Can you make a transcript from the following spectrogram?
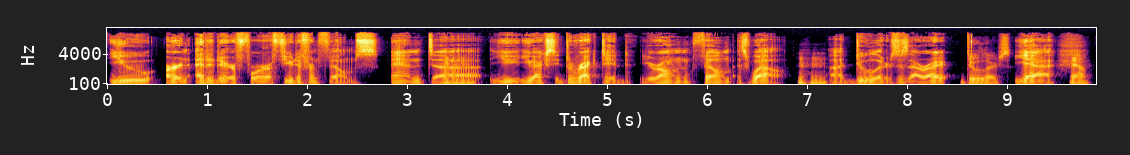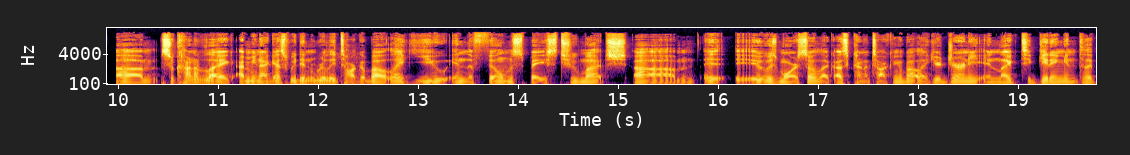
you are an editor for a few different films and uh, Mhm. you you actually directed your own film as well Mm-hmm. uh duelers is that right Duelers. yeah Yeah. um so kind of like i mean i guess we didn't really talk about like you in the film space too much um it, it was more so like us kind of talking about like your journey in like to getting into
